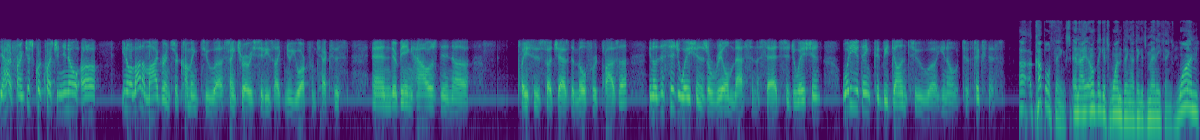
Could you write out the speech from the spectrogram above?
Yeah, hi Frank. Just a quick question. You know, uh, you know, a lot of migrants are coming to uh, sanctuary cities like New York from Texas, and they're being housed in uh, places such as the Milford Plaza. You know, this situation is a real mess and a sad situation. What do you think could be done to, uh, you know, to fix this? Uh, a couple of things, and I don't think it's one thing. I think it's many things. One,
